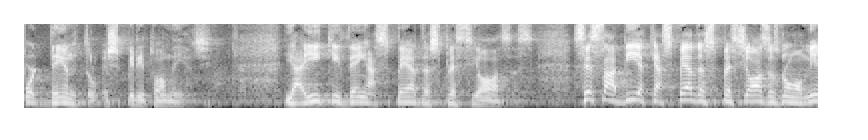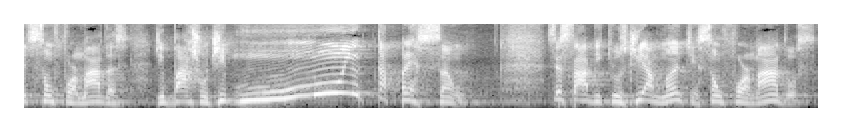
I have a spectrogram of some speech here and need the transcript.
por dentro espiritualmente. E aí que vem as pedras preciosas. Você sabia que as pedras preciosas normalmente são formadas debaixo de muita pressão? Você sabe que os diamantes são formados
